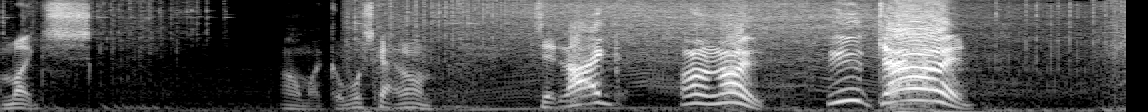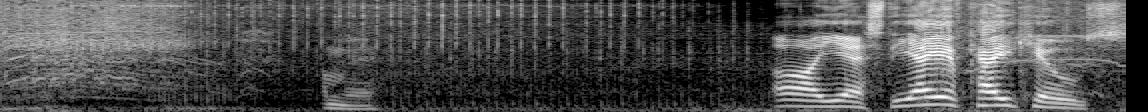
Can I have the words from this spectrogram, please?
I'm like... Oh my god, what's going on? Is it lag? No! What are you doing? Come here. Oh, yes. The AFK kills.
